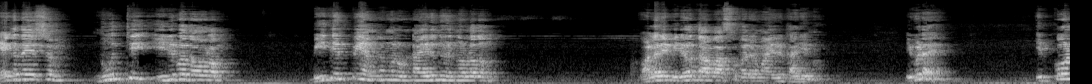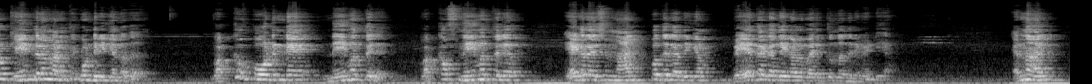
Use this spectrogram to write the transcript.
ഏകദേശം നൂറ്റി ഇരുപതോളം ബി ജെ പി അംഗങ്ങൾ ഉണ്ടായിരുന്നു എന്നുള്ളതും വളരെ വിരോധാഭാസപരമായ ഒരു കാര്യമാണ്. ഇവിടെ ഇപ്പോൾ കേന്ദ്രം നടത്തിക്കൊണ്ടിരിക്കുന്നത് വക്കഫ് ബോർഡിന്റെ നിയമത്തിൽ വക്കഫ് നിയമത്തിൽ ഏകദേശം നാൽപ്പതിലധികം ഭേദഗതികൾ വരുത്തുന്നതിന് വേണ്ടിയാണ്. എന്നാൽ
